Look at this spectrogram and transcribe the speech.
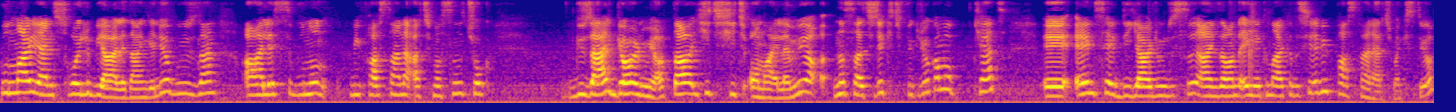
bunlar yani soylu bir aileden geliyor. Bu yüzden ailesi bunun bir pastane açmasını çok güzel görmüyor. Hatta hiç hiç onaylamıyor. Nasıl açacak hiç fikri yok ama Cat e, en sevdiği yardımcısı aynı zamanda en yakın arkadaşıyla bir pastane açmak istiyor.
